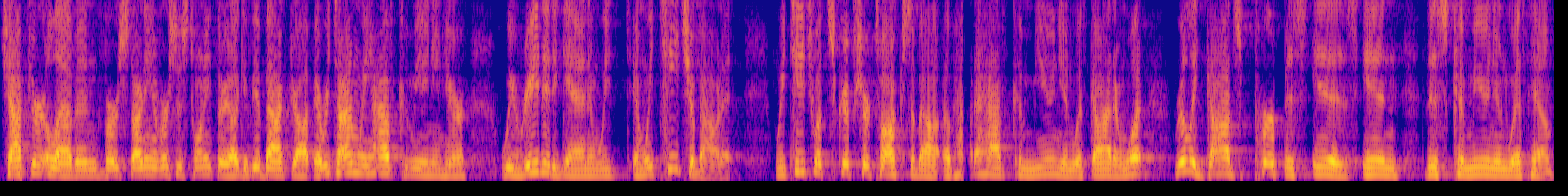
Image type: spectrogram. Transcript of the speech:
chapter 11, verse starting in verses 23. I'll give you a backdrop. Every time we have communion here, we read it again and we and we teach about it. We teach what Scripture talks about of how to have communion with God and what really God's purpose is in this communion with Him.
